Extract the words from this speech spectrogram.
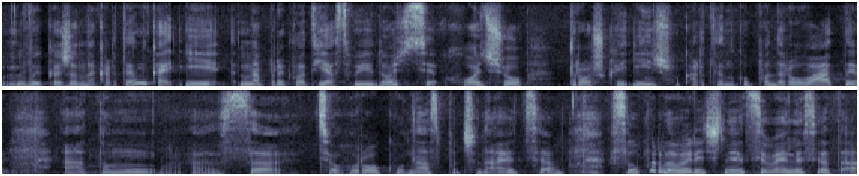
викажена картинка, і, наприклад, я своїй дочці хочу трошки іншу картинку подарувати. А, Тому е, з цього року в нас починаються супер новорічні сімейні свята.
